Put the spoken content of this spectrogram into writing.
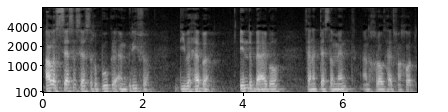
Alle 66 boeken en brieven die we hebben in de Bijbel zijn een testament aan de grootheid van God.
